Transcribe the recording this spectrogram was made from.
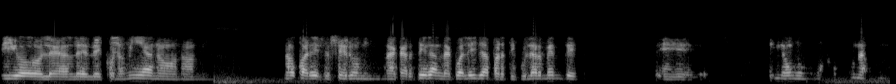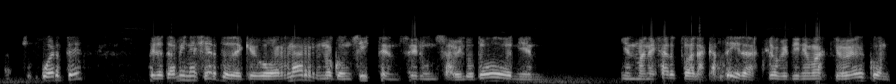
digo, la, economía no, no, parece ser una cartera en la cual ella particularmente eh, tiene una, fuerte pero también es cierto de que gobernar no consiste en ser un todo ni en, ni en manejar todas las carteras. Creo que tiene más que ver con,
